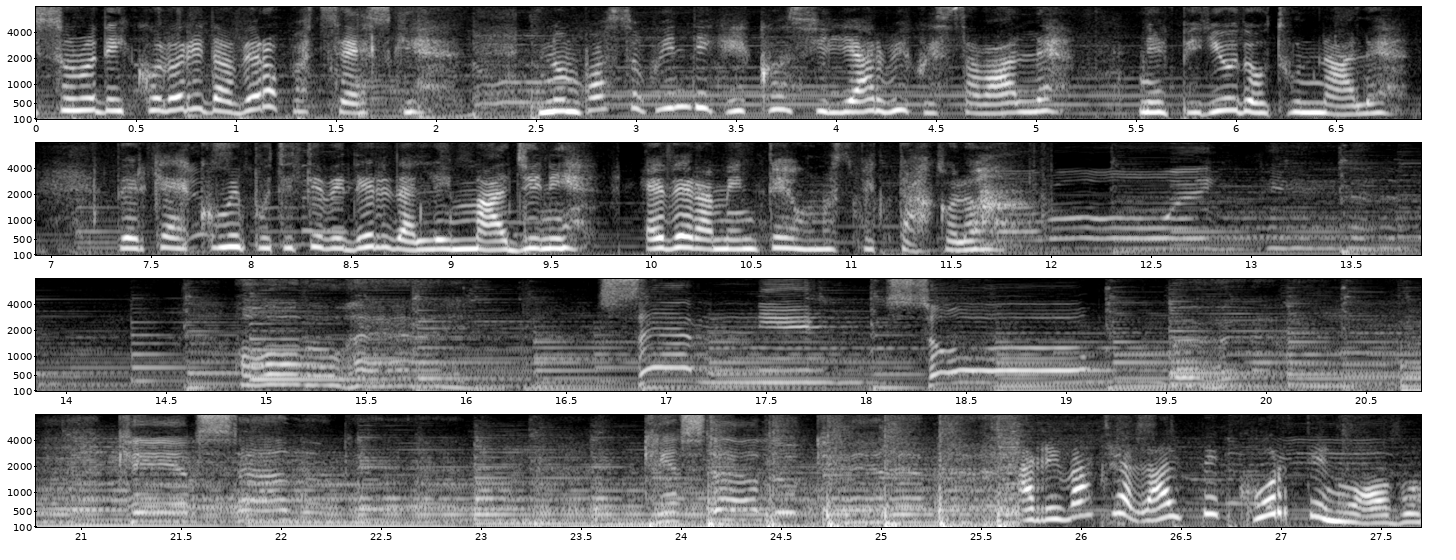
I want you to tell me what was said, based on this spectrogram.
sono dei colori davvero pazzeschi. Non posso quindi che consigliarvi questa valle nel periodo autunnale perché come potete vedere dalle immagini è veramente uno spettacolo. Can't Arrivati all'Alpe Corte Nuovo,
